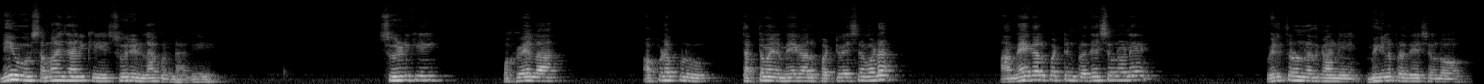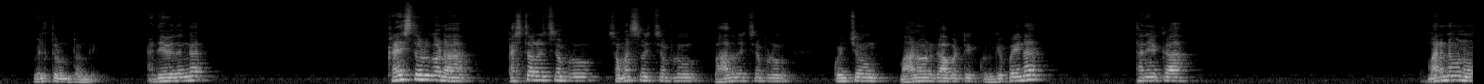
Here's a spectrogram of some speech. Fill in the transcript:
నీవు సమాజానికి సూర్యునిలాగా ఉండాలి. సూర్యుడికి ఒకవేళ అప్పుడప్పుడు దట్టమైన మేఘాలు పట్టివేసినా కూడా ఆ మేఘాలు పట్టిన ప్రదేశంలోనే వెలుతురున్నది కానీ మిగిలిన ప్రదేశంలో వెలుతురు ఉంటుంది. అదేవిధంగా క్రైస్తవుడు కూడా కష్టాలు వచ్చినప్పుడు సమస్యలు వచ్చినప్పుడు బాధలు వచ్చినప్పుడు కొంచెం మానవుడు కాబట్టి కృంగిపోయినా తన యొక్క మరణమును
